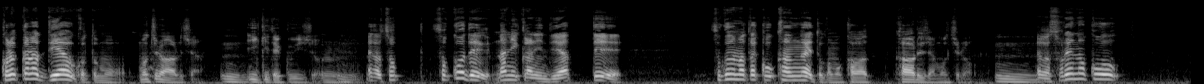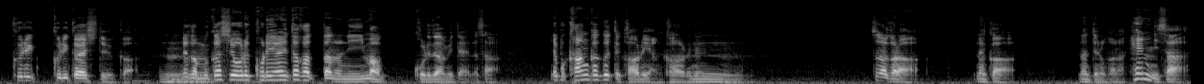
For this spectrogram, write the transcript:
これから出会うことももちろんあるじゃん。うん。生きていく以上、うん。だからそそこで何かに出会ってそこでまたこう考えとかも変わ変わるじゃんもちろん。うん。だからそれのこう繰り繰り返しというか、うん。だから昔俺これやりたかったのに今これだみたいなさ。やっぱ感覚って変わるやん変わるね。ん。そうだからなんかなんていうのかな。変にさ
